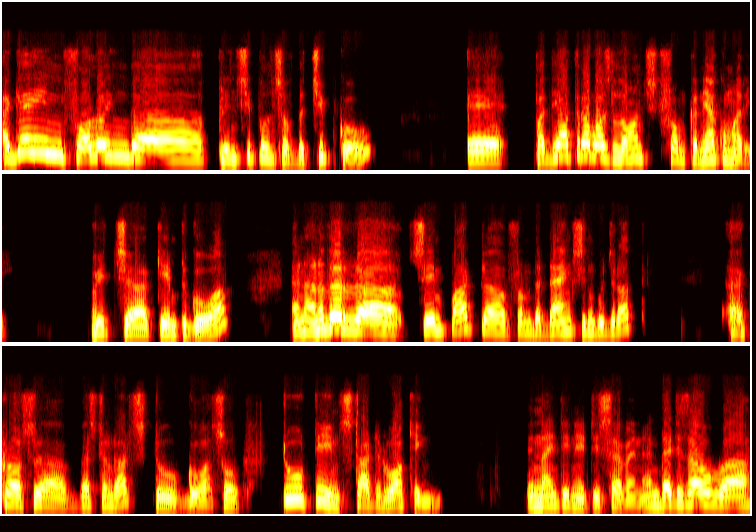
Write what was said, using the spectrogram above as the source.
again, following the principles of the Chipko, a Padyatra was launched from Kanyakumari, which uh, came to Goa, and another uh, same part uh, from the Dangs in Gujarat across uh, Western Ghats to Goa. So two teams started walking in 1987, and that is how uh,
